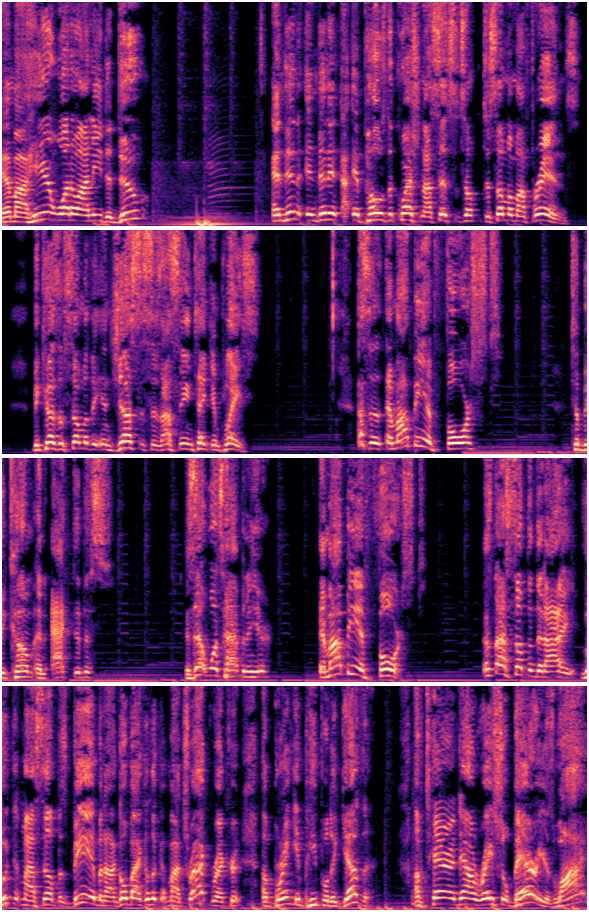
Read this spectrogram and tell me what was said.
am I here? What do I need to do? And then, and then it, it posed the question. I said to some, to some of my friends, because of some of the injustices I seen taking place. I said, am I being forced to become an activist? Is that what's happening here? Am I being forced? That's not something that I looked at myself as being, but I go back and look at my track record of bringing people together, of tearing down racial barriers. Why?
